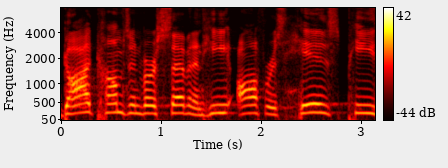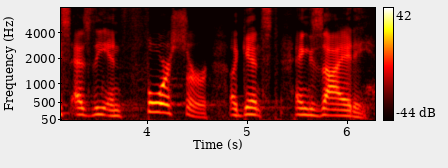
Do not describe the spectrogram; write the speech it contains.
God comes in verse 7 and he offers his peace as the enforcer against anxiety.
